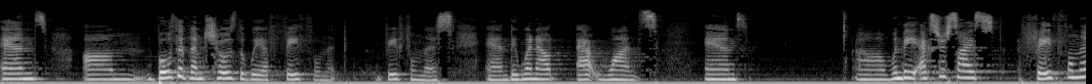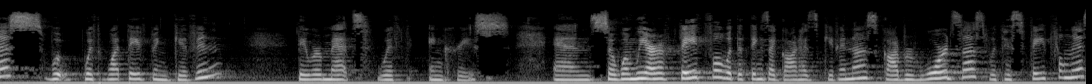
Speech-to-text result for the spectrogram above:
And um, both of them chose the way of faithfulness, faithfulness, and they went out at once. And uh, when they exercised faithfulness w- with what they've been given, they were met with increase. And so when we are faithful with the things that God has given us, God rewards us with his faithfulness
